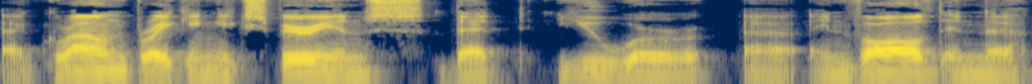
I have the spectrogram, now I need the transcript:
a groundbreaking experience that you were uh, involved in. The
